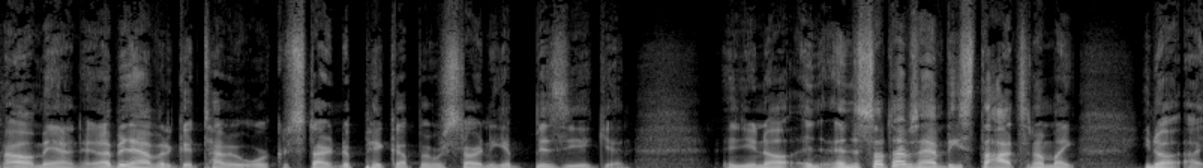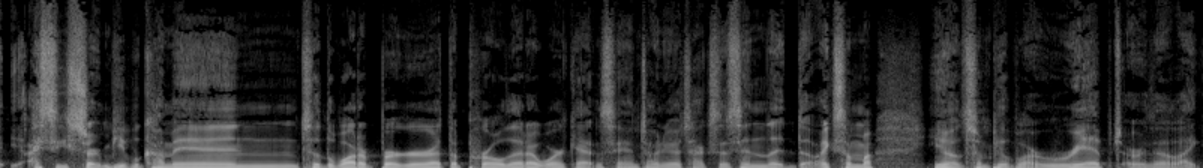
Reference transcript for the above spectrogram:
Oh man, and I've been having a good time at work. We're starting to pick up and we're starting to get busy again. And you know, and, and sometimes I have these thoughts and I'm like, you know, I, I see certain people come in to the Whataburger at the Pearl that I work at in San Antonio, Texas, and like some, uh, you know, some people are ripped or they're like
